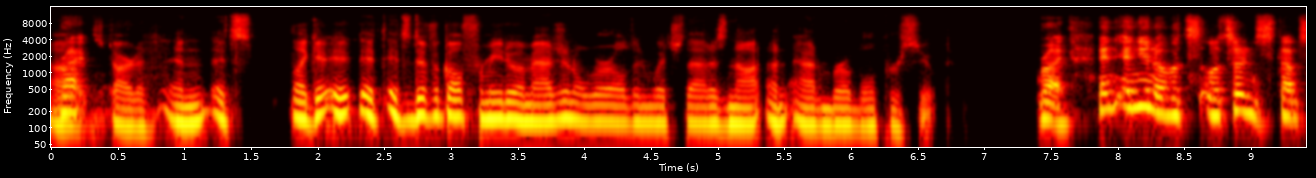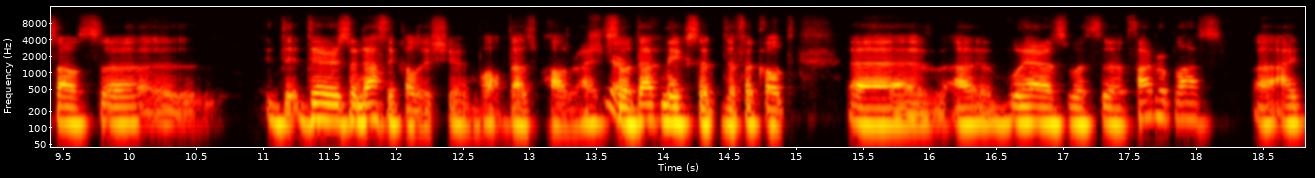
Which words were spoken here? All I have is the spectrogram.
uh, right. started. And it's like it, it, it's difficult for me to imagine a world in which that is not an admirable pursuit. Right, and and you know with with certain stem cells, uh, th- there is an ethical issue involved as well, right? Sure. So that makes it difficult. Uh, uh, whereas with fibroblasts, uh, I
